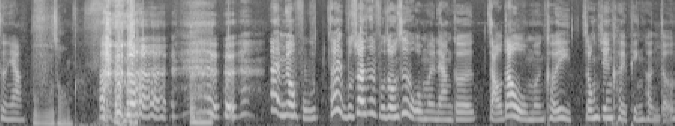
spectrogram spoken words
怎样？不服从。那也没有服，他也不算是服从，是我们两个找到我们可以中间可以平衡的。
